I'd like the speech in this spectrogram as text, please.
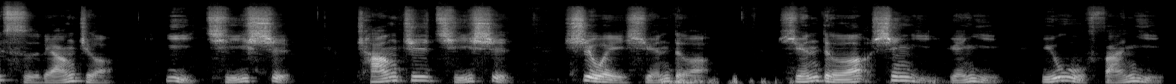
此两者，亦其事。常知其事，是谓玄德。玄德深以远矣，于物反矣，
